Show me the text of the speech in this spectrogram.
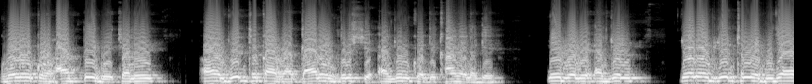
घोड़ों को हाँकते हुए चले और युद्ध का वह दारुण दृश्य अर्जुन को दिखाने लगे। वे बोले, अर्जुन, जो लोग युद्ध में विजय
